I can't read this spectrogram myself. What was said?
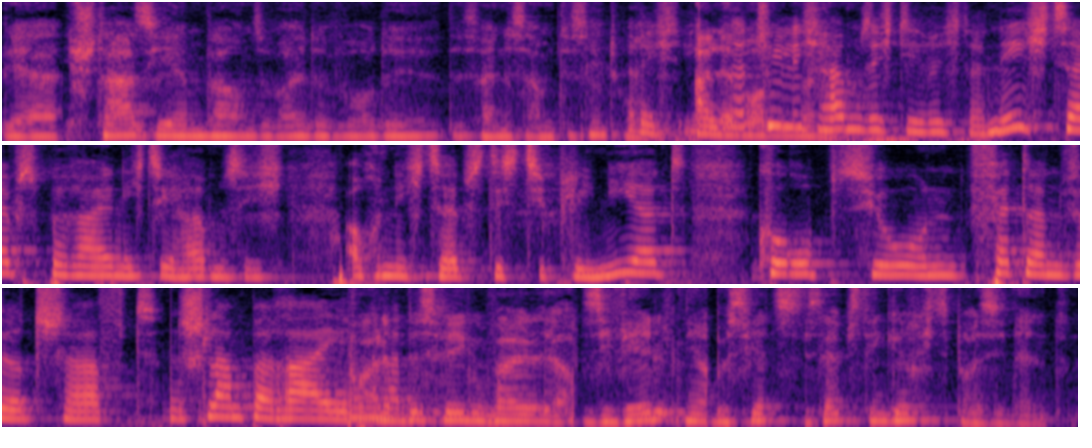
der Stasien war und so weiter, wurde seines Amtes enthoben. Richtig. Alle Natürlich haben sich die Richter nicht selbst bereinigt, sie haben sich auch nicht selbst diszipliniert. Korruption, Vetternwirtschaft, Schlamperei. Vor allem deswegen, weil sie wählten ja bis jetzt selbst den Gerichtspräsidenten.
